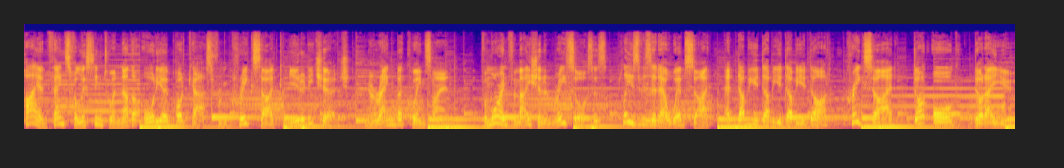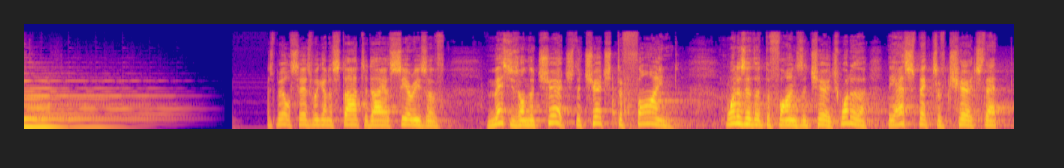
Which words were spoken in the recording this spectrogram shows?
Hi, and thanks for listening to another audio podcast from Creekside Community Church, Narangba, Queensland. For more information and resources, please visit our website at www.creekside.org.au. As Bill says, we're going to start today a series of messages on the church, the church defined. What is it that defines the church? What are the, the aspects of church that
